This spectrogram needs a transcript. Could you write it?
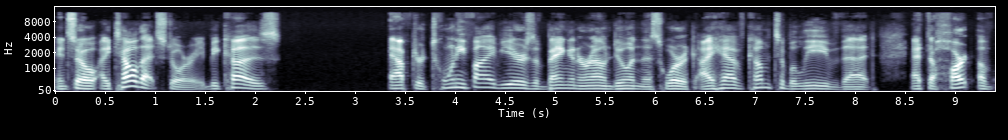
And so I tell that story because after 25 years of banging around doing this work, I have come to believe that at the heart of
